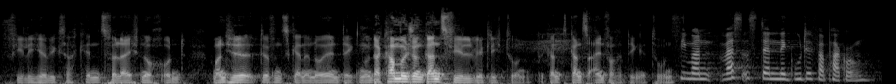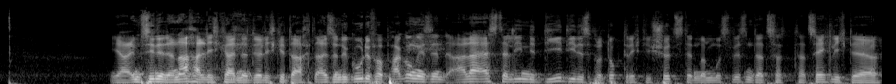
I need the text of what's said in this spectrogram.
viele hier, wie gesagt, kennen es vielleicht noch und manche dürfen es gerne neu entdecken. Und da kann man schon ganz viel wirklich tun, ganz, ganz einfache Dinge tun. Simon, was ist denn eine gute Verpackung? Ja, im Sinne der Nachhaltigkeit natürlich gedacht. Also eine gute Verpackung ist in allererster Linie die, die das Produkt richtig schützt, denn man muss wissen, dass tatsächlich der,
